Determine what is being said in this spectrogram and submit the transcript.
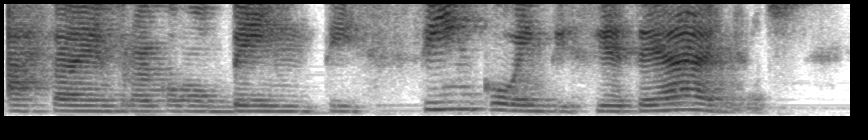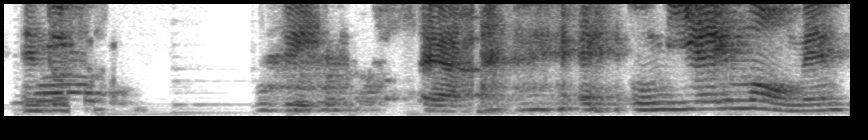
hasta dentro de como 25, 27 años. Entonces, sí, o sea, es un yay moment,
